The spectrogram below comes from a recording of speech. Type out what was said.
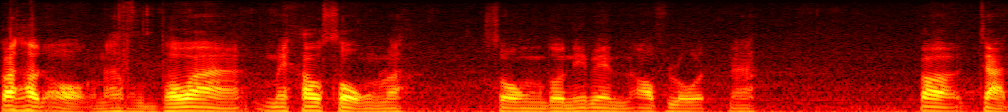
ก็ถอดออกนะครับผมเพราะว่าไม่เข้าทรงเนอะทรงตัวนี้เป็นออฟโรดนะ ก็จัด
